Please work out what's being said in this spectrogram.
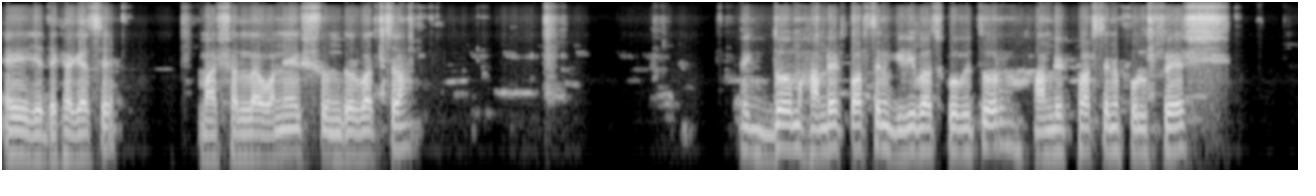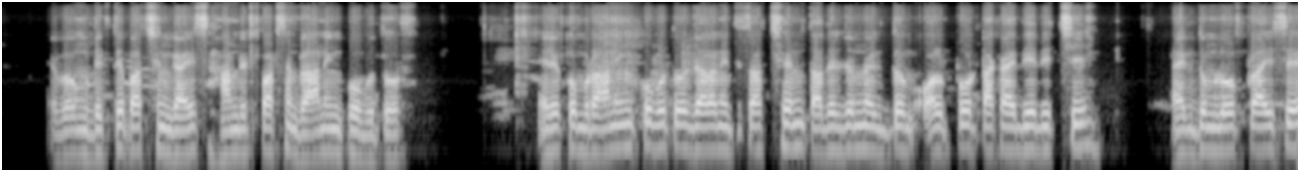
এই যে দেখা গেছে। মার্শাল্লাহ অনেক সুন্দর বাচ্চা। একদম হান্ড্রেড পার্সেন্ট গিরিবাজ কবিতর হান্ড্রেড পার্সেন্ট ফুল ফ্রেশ এবং দেখতে পাচ্ছেন গাইস হান্ড্রেড পার্সেন্ট রানিং কবুতর। এরকম রানিং কবুতর যারা নিতে চাচ্ছেন, তাদের জন্য একদম অল্প টাকায় দিয়ে দিচ্ছি। একদম লো প্রাইসে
